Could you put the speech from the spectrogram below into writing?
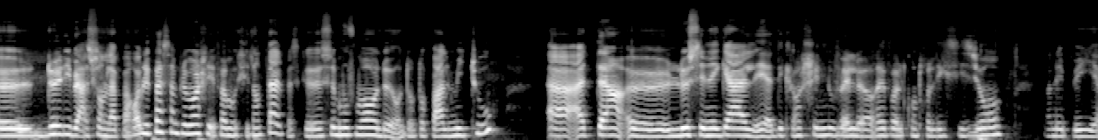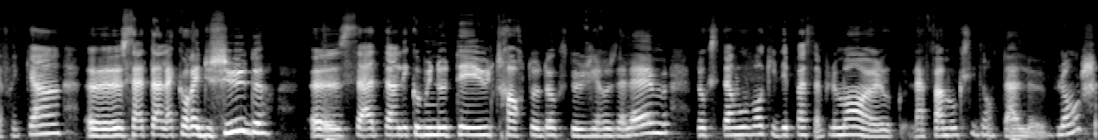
euh, de libération de la parole, mais pas simplement chez les femmes occidentales, parce que ce mouvement dont on parle MeToo a atteint euh, le Sénégal et a déclenché une nouvelle révolte contre l'excision dans les pays africains. Euh, ça atteint la Corée du Sud. Ça atteint les communautés ultra-orthodoxes de Jérusalem. Donc c'est un mouvement qui dépasse simplement la femme occidentale blanche.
